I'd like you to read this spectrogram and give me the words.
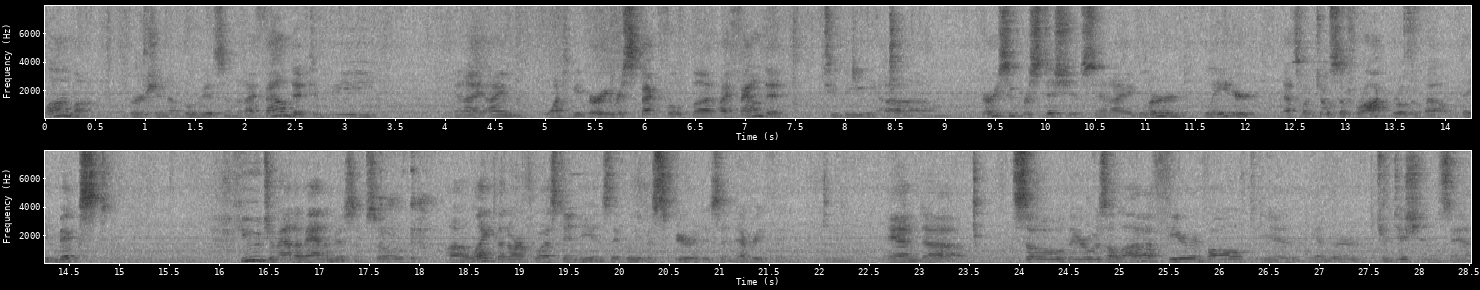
Lama version of Buddhism, and I found it to be, and I, I want to be very respectful, but I found it to be um, very superstitious, and I learned later, that's what Joseph Rock wrote about. They mixed huge amount of animism, so uh, like the Northwest Indians, they believe a spirit is in everything. And uh, so there was a lot of fear involved in, in their traditions and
